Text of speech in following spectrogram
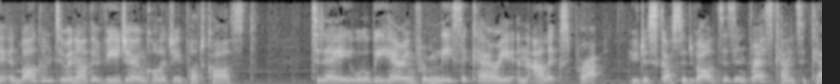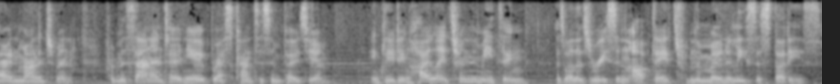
and welcome to another VJ Oncology podcast. Today, we'll be hearing from Lisa Carey and Aleix Prat, who discuss advances in breast cancer care and management from the San Antonio Breast Cancer Symposium, including highlights from the meeting as well as recent updates from the MONALEESA studies.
